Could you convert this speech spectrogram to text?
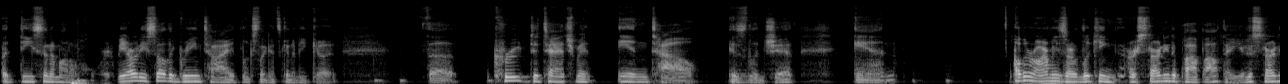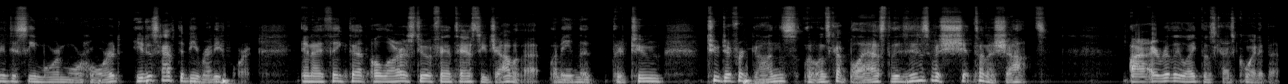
a decent amount of horde. We already saw the green tide, looks like it's going to be good. The Kroot detachment in Tau is legit, and other armies are looking are starting to pop out there. You're just starting to see more and more horde. You just have to be ready for it, and I think that Allarus do a fantastic job of that. I mean, that they're two two different guns. The one's got blast. They just have a shit ton of shots. I, I really like those guys quite a bit.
